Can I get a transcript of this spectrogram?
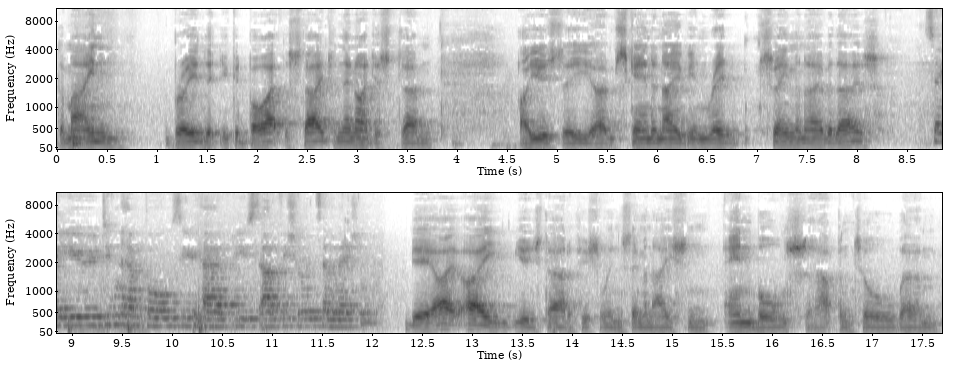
the main breed that you could buy at the stage, and then I just um, I used the um, Scandinavian red semen over those. So you didn't have bulls. You had used artificial insemination. Yeah, I, I used artificial insemination and bulls up until um,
